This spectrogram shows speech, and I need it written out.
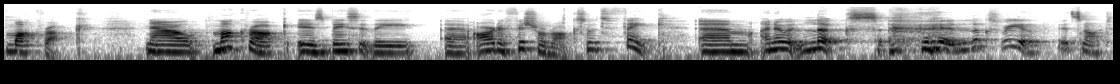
mock rock. Now, mock rock is basically uh, artificial rock, so it's fake. Um, I know it looks, it looks real. It's not.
